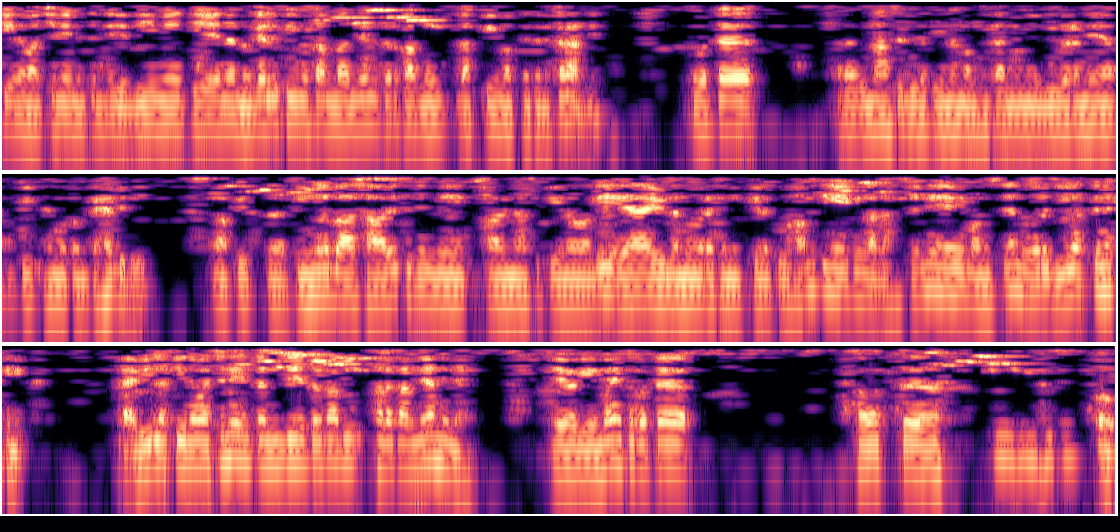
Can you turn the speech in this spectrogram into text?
කියන වචනේ මෙතෙන්ට යෙදීමේ තියෙන නොගැලපීම සම්බන්ධයෙන් කර කරුණු දක්වීමක් මෙතන කරන්නේ. ඒකට අර උන්වහන්සේ දීලා තියෙන මම හිතන්නේ මේ විවරණය අපි හැමෝටම පැහැදිලි. අපිත් සිංහල භාෂාවේ ඉතින් මේ ස්වාමීනාස කියනවා වගේ එයා ඇවිල්ලා නුවර කෙනෙක් කියලා කිව්වහම ඉතින් ඒකෙන් අදහස් වෙන්නේ මේ මිනිස්සයා නුවර ජීවත් වෙන කෙනෙක්. ඇවිල්ලා කියන වචනේ එතනදී එතකොට අපි කලකන්න යන්නේ නැහැ. ඒ වගේම එතකොට තවත් ඔව්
